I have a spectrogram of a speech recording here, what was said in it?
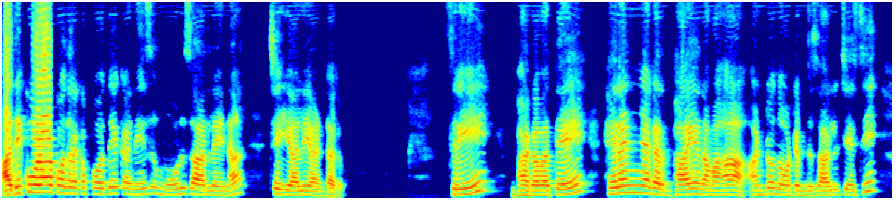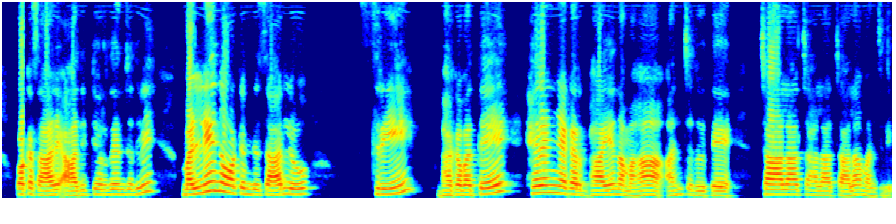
అది కూడా కుదరకపోతే కనీసం మూడు సార్లైనా చెయ్యాలి అంటారు. శ్రీ భగవతే హిరణ్య గర్భాయ నమ అంటూ నూట ఎనిమిది సార్లు చేసి ఒకసారి ఆదిత్య హృదయం చదివి మళ్ళీ నూట ఎనిమిది సార్లు శ్రీ భగవతే హిరణ్యగర్భాయ నమ అని చదివితే చాలా చాలా చాలా మంచిది.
